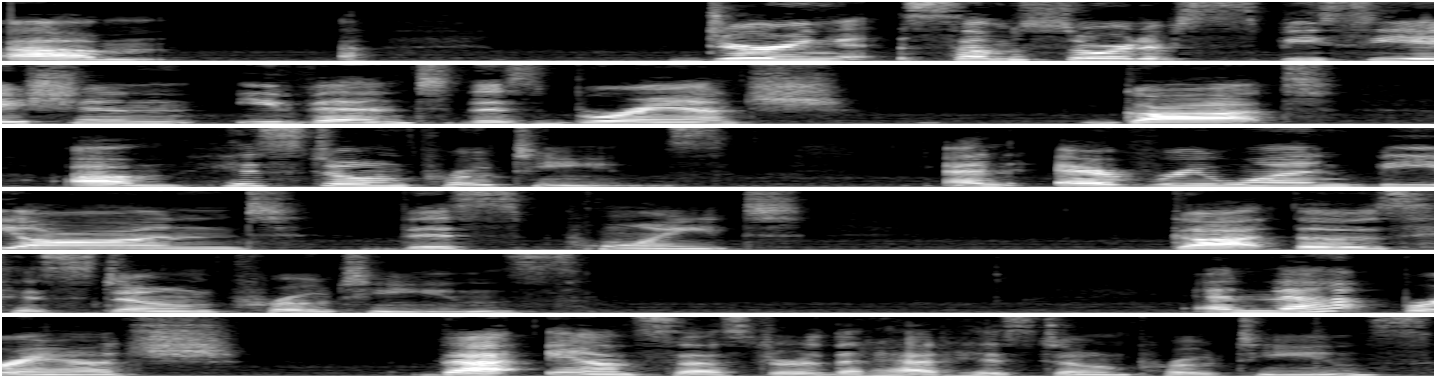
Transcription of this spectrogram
um, during some sort of speciation event, this branch got um, histone proteins. And everyone beyond this point got those histone proteins. And that branch that ancestor that had histone proteins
